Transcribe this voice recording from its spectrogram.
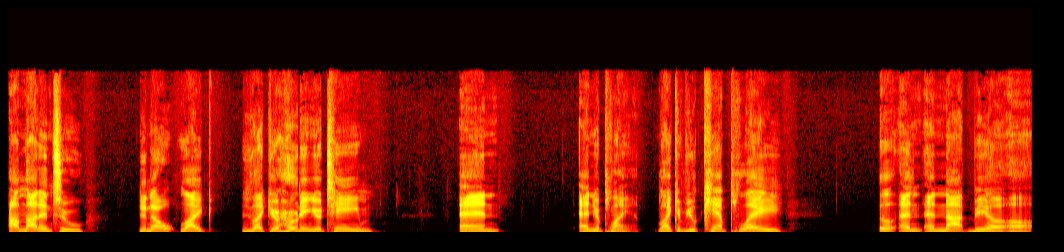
I'm not into, you know, like like you're hurting your team and and you're playing. Like if you can't play uh, and and not be a a,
